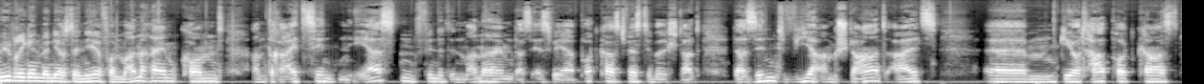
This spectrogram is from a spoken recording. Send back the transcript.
Übrigen, wenn ihr aus der Nähe von Mannheim kommt, am 13.01. findet in Mannheim das SWR Podcast Festival statt. Da sind wir am Start als ähm, GJH Podcast.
